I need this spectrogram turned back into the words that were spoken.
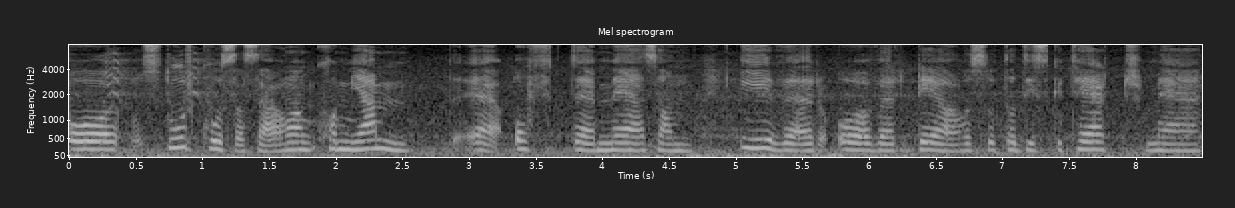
Og storkosa seg. Og han kom hjem eh, ofte med sånn iver over det å ha sittet og diskutert med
